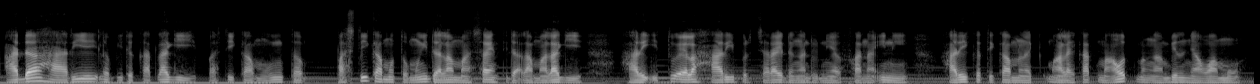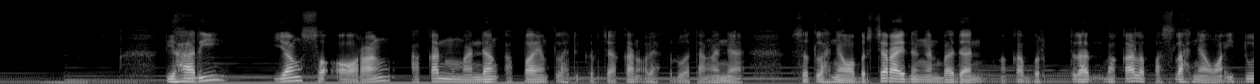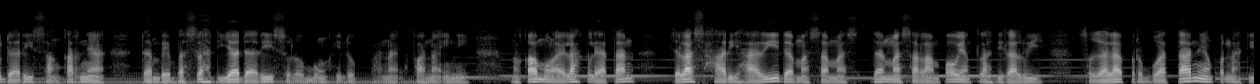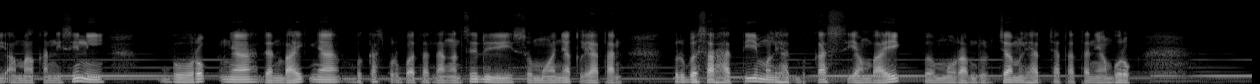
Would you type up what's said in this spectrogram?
ada hari lebih dekat lagi pasti kamu pasti kamu temui dalam masa yang tidak lama lagi. Hari itu ialah hari bercerai dengan dunia fana ini, hari ketika malaikat maut mengambil nyawamu. Di hari yang seorang akan memandang apa yang telah dikerjakan oleh kedua tangannya. Setelah nyawa bercerai dengan badan, maka ber, maka lepaslah nyawa itu dari sangkarnya dan bebaslah dia dari selubung hidup fana, fana ini. Maka mulailah kelihatan jelas hari-hari dan masa-masa dan masa lampau yang telah dilalui. Segala perbuatan yang pernah diamalkan di sini, buruknya dan baiknya, bekas perbuatan tangan sendiri, semuanya kelihatan. Berbesar hati melihat bekas yang baik, pemuram durja melihat catatan yang buruk.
